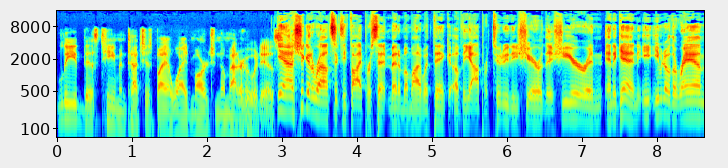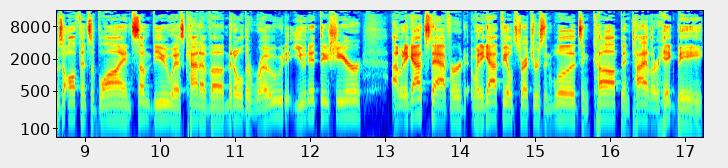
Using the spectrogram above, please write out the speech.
lead this team in touches by a wide margin, no matter who it is. Yeah, I should get around 65% minimum, I would think, of the opportunity share this year. And and again, even though the Rams' offensive line, some view as kind of a middle of the road unit this year, uh, when he got Stafford, when he got field stretchers and Woods and Kupp and Tyler Higbee.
